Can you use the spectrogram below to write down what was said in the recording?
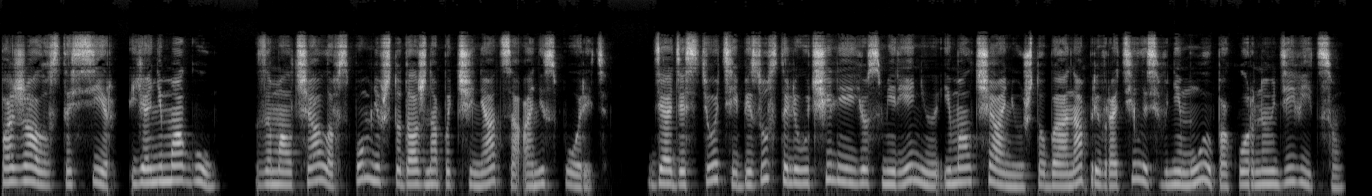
"Пожалуйста, сир, я не могу", замолчала, вспомнив, что должна подчиняться, а не спорить. Дядя с тетей без устали учили ее смирению и молчанию, чтобы она превратилась в немую покорную девицу.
